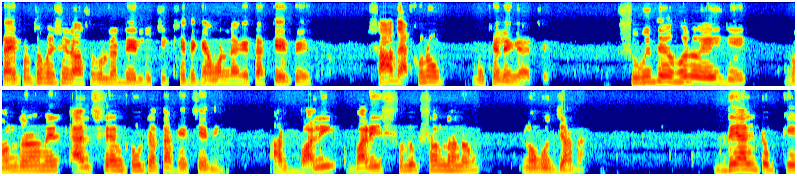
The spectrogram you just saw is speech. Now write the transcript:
তাই প্রথমে সে রসগোল্লা দিয়ে লুচি খেতে কেমন লাগে তা টের পেয়েছিল স্বাদ এখনও মুখে লেগে আছে। সুবিধে হলো এই যে নন্দরামের অ্যালসিয়ান ক্রুটা তাকে চেনে। আর বালি, বাড়ির সুলুক সন্ধানও নবুর জানা। দেয়াল টপকে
